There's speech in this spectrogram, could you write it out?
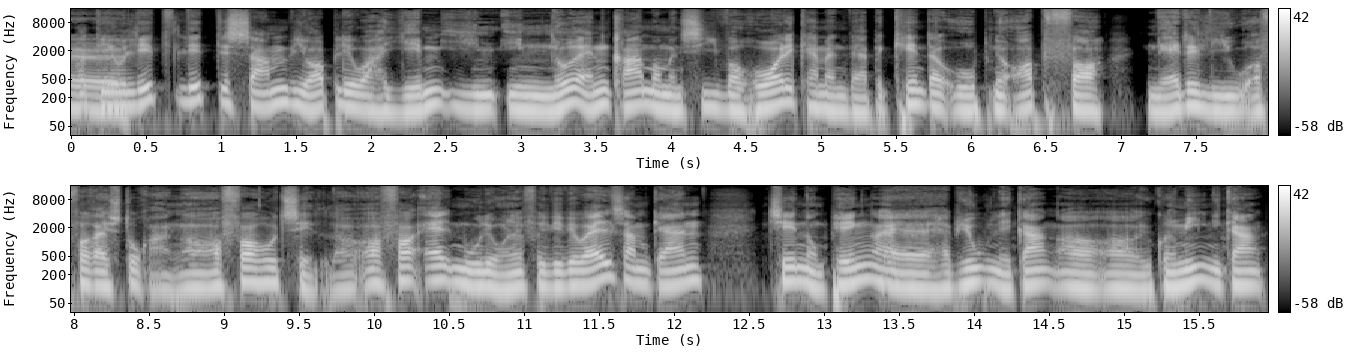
Og det er jo lidt, lidt det samme, vi oplever herhjemme i, i noget andet grad, må man sige. Hvor hurtigt kan man være bekendt at åbne op for natteliv og for restauranter og for hoteller og for alt muligt under. For vi vil jo alle sammen gerne tjene nogle penge og have, have hjulene i gang og, og økonomien i gang.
